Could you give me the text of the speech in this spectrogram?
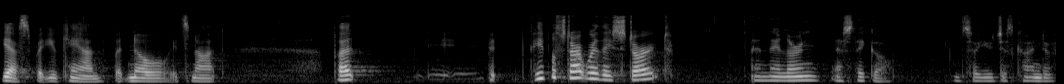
yes, but you can, but no, it's not. But p- people start where they start and they learn as they go. And so you just kind of.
